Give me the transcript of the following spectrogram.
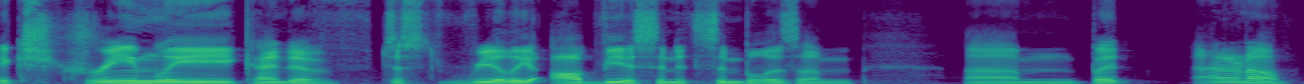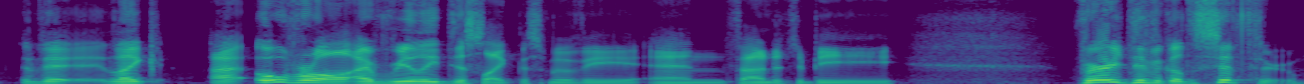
extremely kind of just really obvious in its symbolism. Um, but I don't know. The, like I, overall, I really disliked this movie and found it to be very difficult to sit through.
